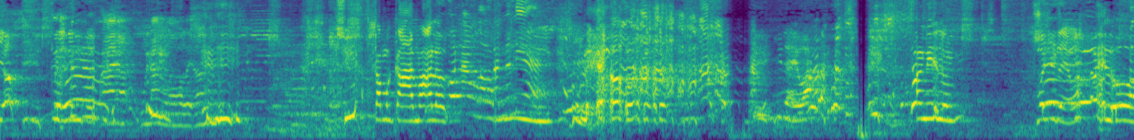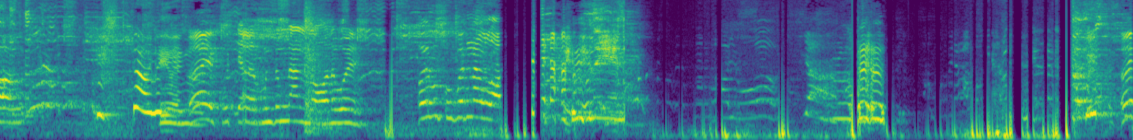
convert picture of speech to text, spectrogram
เยอะเกินไปอะกูนั่งรอเลยอะกรรมการมาเลยก็นั่งรออันนั้นเนี่ย ทางนี้แม่งเฮ้ยกูเจอมึงต้องนั่งรอนะเว้ยเฮ้ยพวกกูก็นั่งรอเฮ้ย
